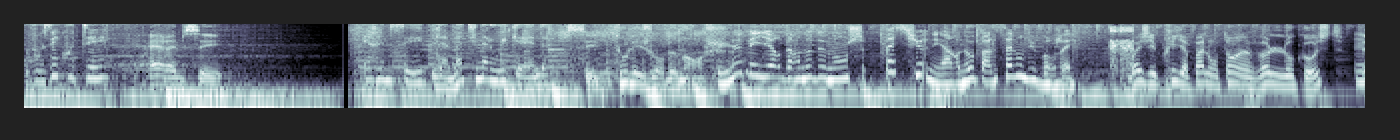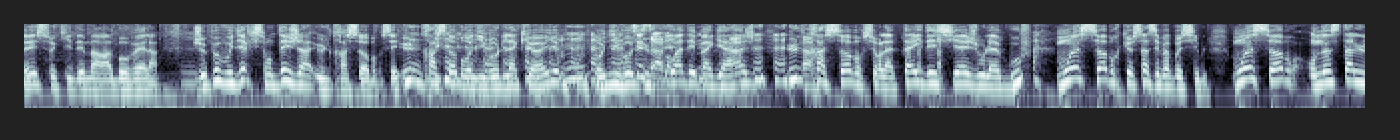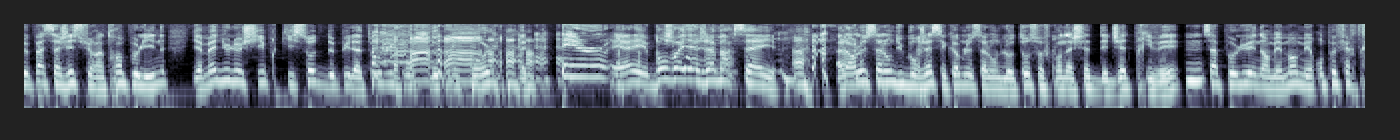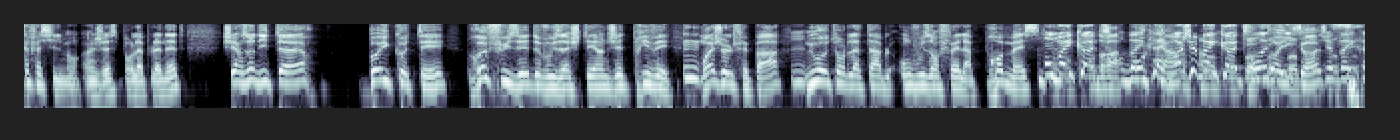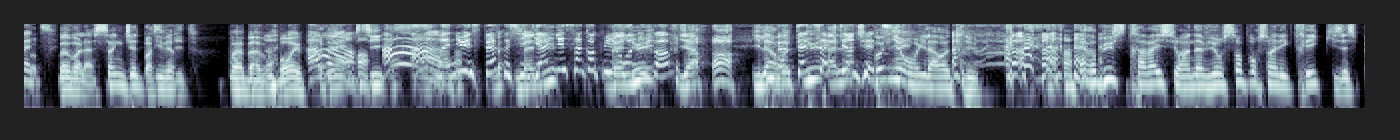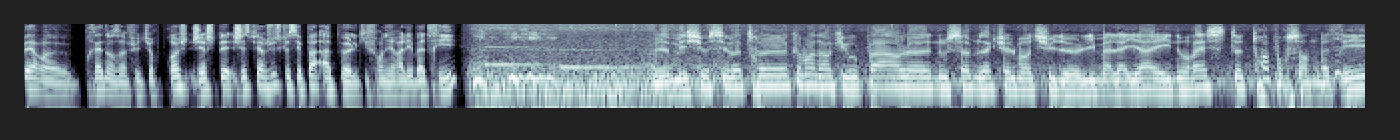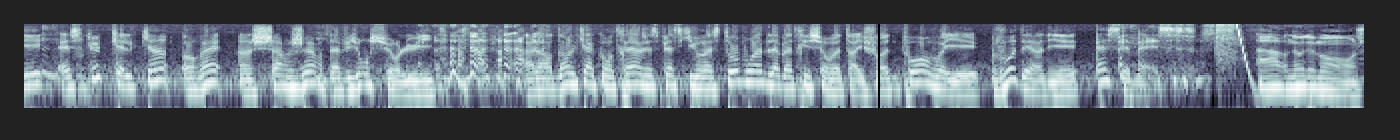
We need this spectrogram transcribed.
Vous écoutez RMC, RMC, la matinale week-end. c'est tous les jours de manche. Le meilleur d'Arnaud de Manche, passionné Arnaud par le salon du Bourget. Moi, j'ai pris il y a pas longtemps un vol low cost. Vous Mm. savez, ceux qui démarrent à Beauvais, là. Je peux vous dire qu'ils sont déjà ultra sobres. C'est ultra sobre au niveau de l'accueil, au niveau du poids des bagages, ultra sobre sur la taille des sièges ou la bouffe. Moins sobre que ça, c'est pas possible. Moins sobre, on installe le passager sur un trampoline. Il y a Manu Le Chypre qui saute depuis la tour du de contrôle. Et allez, bon voyage à Marseille. Alors, le salon du Bourget, c'est comme le salon de l'auto, sauf qu'on achète des jets privés. Mm. Ça pollue énormément, mais on peut faire très facilement un geste pour la planète. Chers auditeurs, boycottez, refusez de vous acheter un jet privé. Mm. Moi, je le fais pas. Mm. Nous, autour de la table, on vous en fait la promesse. On boycotte. On boycotte. Moi, je boycotte. On boycotte. Je boycotte. Ben voilà, 5 jets privés. vite. Ouais, bah, bon, écoutez, Ah. si, Ah, Manu espère que s'il gagne les 50 000 euros du coffre, il, a- il a Il va retenu peut-être s'acheter un jet. pognon, il a retenu. Airbus travaille sur un avion 100% électrique qu'ils espèrent euh, prêt dans un futur proche. J'espère juste que c'est pas Apple qui fournira les batteries. Mesdames, Messieurs, c'est votre commandant qui vous parle. Nous sommes actuellement au-dessus de l'Himalaya et il nous reste 3% de batterie. Est-ce que quelqu'un aurait un chargeur d'avion sur lui? Alors, dans le cas contraire, j'espère qu'il vous reste au moins de la batterie sur votre iPhone pour envoyer vos derniers SMS. Arnaud Demange.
